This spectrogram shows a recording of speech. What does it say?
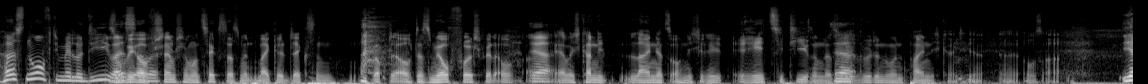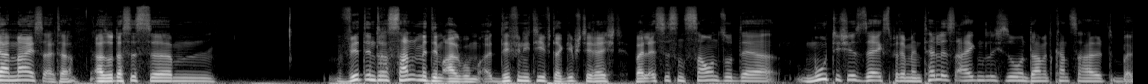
hörst nur auf die Melodie, so weißt wie du? auf aber- Shamsham und Sex das mit Michael Jackson. Ich glaube, auch, das ist mir auch voll spät auf. Ja. aber ich kann die Line jetzt auch nicht re rezitieren, das Ja. würde nur in Peinlichkeit hier äh, ausarten. Ja, nice, Alter. Also das ist, ähm, wird interessant mit dem Album, äh, definitiv, da gebe ich dir recht. Weil es ist ein Sound so, der mutig ist, sehr experimentell ist eigentlich so und damit kannst du halt bei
